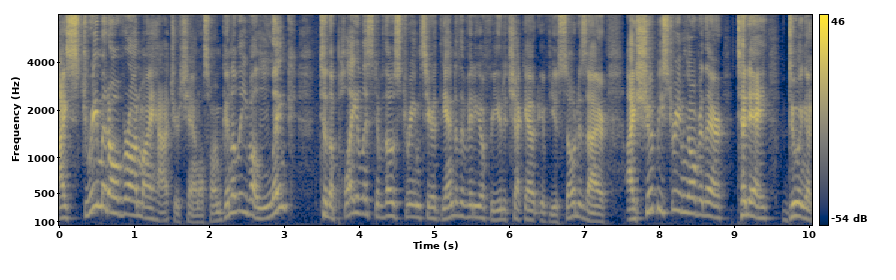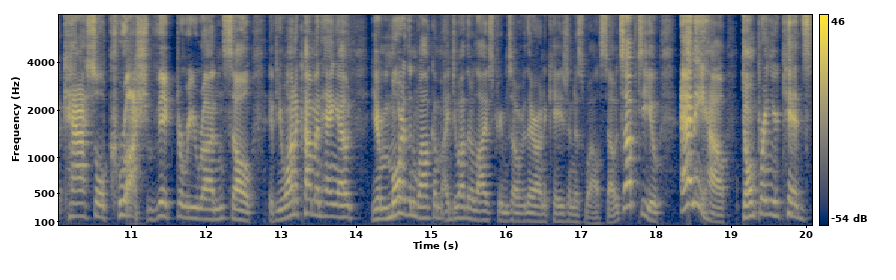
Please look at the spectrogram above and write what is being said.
I stream it over on my Hatcher channel, so I'm going to leave a link to the playlist of those streams here at the end of the video for you to check out if you so desire. I should be streaming over there today doing a Castle Crush victory run, so if you want to come and hang out, you're more than welcome. I do other live streams over there on occasion as well, so it's up to you. Anyhow, don't bring your kids.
